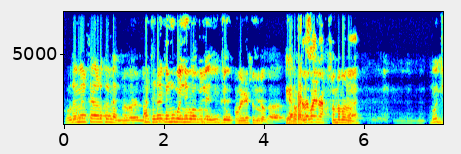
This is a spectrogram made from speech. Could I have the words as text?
ভলিউমের চারটা তুলেন আমি তোরা কেমন বই নেব বলে এখানে উঠাচ্ছে ভাই না সুন্দর করুন বুঝছ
